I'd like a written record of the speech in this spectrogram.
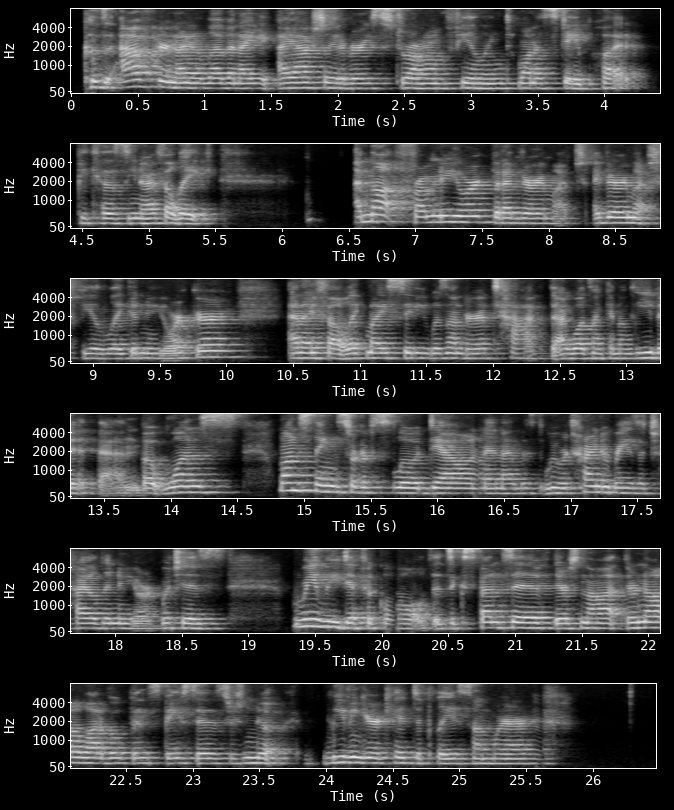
Because after 9-11 I, I actually had a very strong feeling to want to stay put because you know i felt like i'm not from new york but i'm very much i very much feel like a new yorker and i felt like my city was under attack i wasn't going to leave it then but once once things sort of slowed down and I was we were trying to raise a child in New York, which is really difficult. It's expensive. There's not there are not a lot of open spaces. There's no leaving your kid to play somewhere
